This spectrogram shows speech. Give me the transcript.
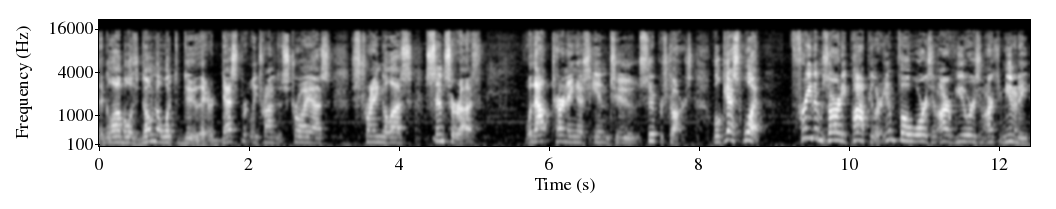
The globalists don't know what to do. They are desperately trying to destroy us, strangle us, censor us without turning us into superstars. Well, guess what? Freedom's already popular. InfoWars and our viewers and our community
